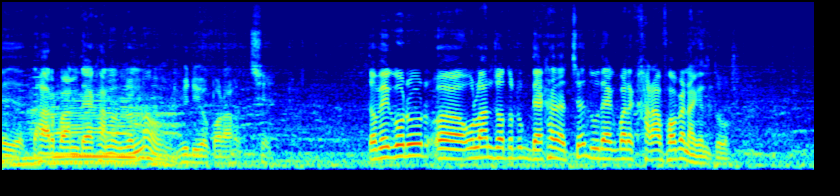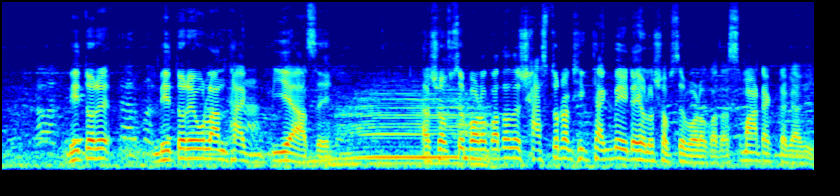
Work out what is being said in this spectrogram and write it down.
এই যে ধারবান দেখানোর জন্য ভিডিও করা হচ্ছে। তবে গরুর উলান যতটুকু দেখা যাচ্ছে, দুধ একবারে খারাপ হবে না কিন্তু। ভিতরে ভিতরে উলান থাক ইয়ে আছে। আর সবচেয়ে বড় কথা যে, স্বাস্থ্যটা ঠিক থাকবে, এটাই হলো সবচেয়ে বড় কথা স্মার্ট একটা গাভী।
